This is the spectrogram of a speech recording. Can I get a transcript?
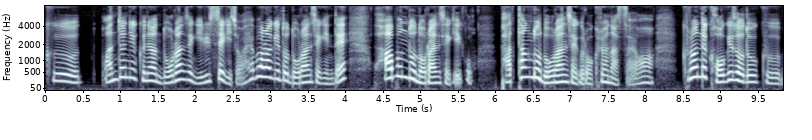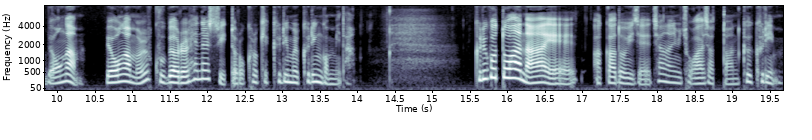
그 완전히 그냥 노란색 일색이죠. 해바라기도 노란색인데 화분도 노란색이고 바탕도 노란색으로 그려놨어요. 그런데 거기서도 그 명암, 명암을 구별을 해낼 수 있도록 그렇게 그림을 그린 겁니다. 그리고 또 하나, 예, 아까도 이제 채하나님이 좋아하셨던 그 그림,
